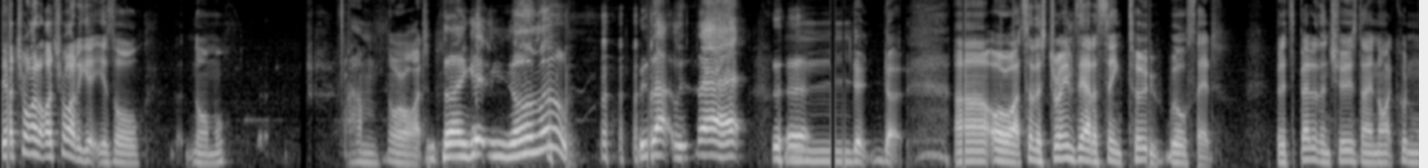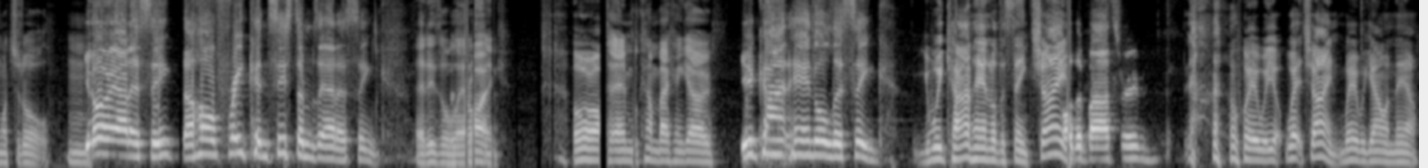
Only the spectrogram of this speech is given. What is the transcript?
Yeah, I try. I try to get you all normal. Um. All right. Try and get me normal. with that, with that. Mm, no, no. Uh, all right. So the stream's out of sync too. Will said, but it's better than Tuesday night. Couldn't watch it all. Mm, You're out of sync. The whole freaking system's out of sync. that is all That's out right. of sync. All right, and we'll come back and go. You can't handle the sink We can't handle the sync. Shane, or the bathroom. where we? Where, Shane, where are we going now?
